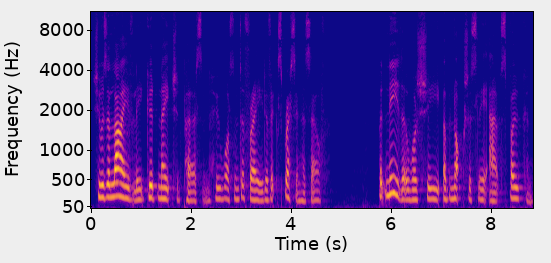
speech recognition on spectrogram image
She was a lively, good natured person who wasn't afraid of expressing herself. But neither was she obnoxiously outspoken.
